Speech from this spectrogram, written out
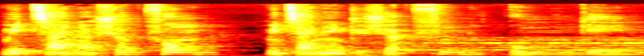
mit seiner Schöpfung, mit seinen Geschöpfen umgehen?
